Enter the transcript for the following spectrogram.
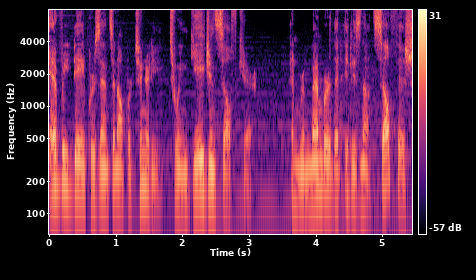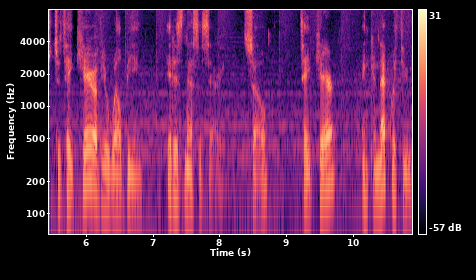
Every day presents an opportunity to engage in self care. And remember that it is not selfish to take care of your well being, it is necessary. So, take care and connect with you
